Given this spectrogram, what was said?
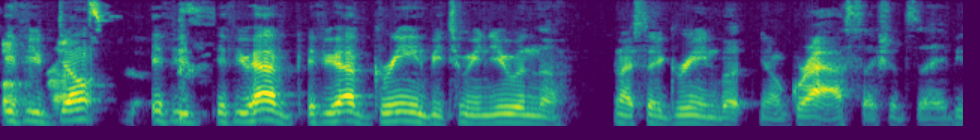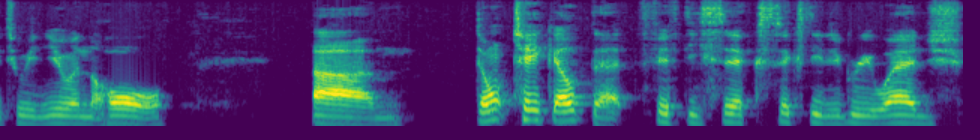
If you don't, if you if you have if you have green between you and the and I say green, but you know, grass, I should say, between you and the hole. Um, don't take out that 56, 60 degree wedge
